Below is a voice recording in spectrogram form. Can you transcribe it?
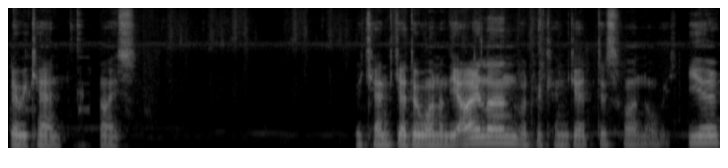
There we can. Nice. We can't get the one on the island, but we can get this one over here.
